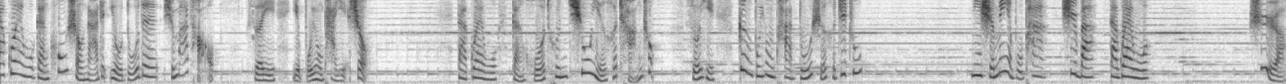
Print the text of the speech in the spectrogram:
大怪物敢空手拿着有毒的荨麻草，所以也不用怕野兽。大怪物敢活吞蚯蚓和长虫，所以更不用怕毒蛇和蜘蛛。你什么也不怕是吧，大怪物？是啊，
